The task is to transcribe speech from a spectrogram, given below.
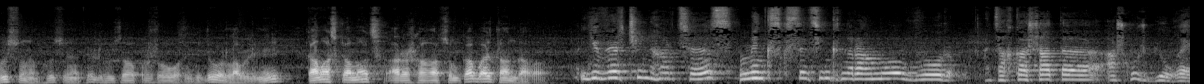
Հույս ունեմ, հույս ունեմ, հույս ապրող ժողովուրդը դու որ լավ լինի։ Կամաց կամաց առաջխաղացում կա, բայց դանդաղ է։ Եվ վերջին հարցս, մենք սկսեցինք նրանով, որ Ծաղկաշատը աշխուժ գյուղ է։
